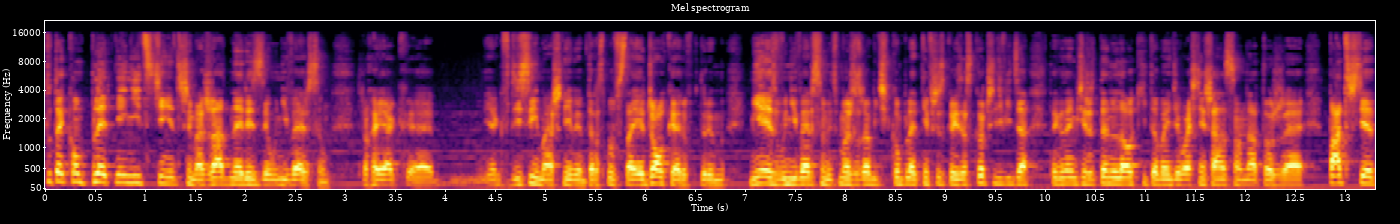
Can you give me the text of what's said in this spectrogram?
tutaj kompletnie nic cię nie trzyma, żadne ryzy uniwersum. Trochę jak e, jak w DC masz, nie wiem, teraz powstaje Joker, w którym nie jest w uniwersum, więc możesz zrobić kompletnie wszystko i zaskoczyć widza. Tak wydaje mi się, że ten Loki to będzie właśnie szansą na to, że patrzcie,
